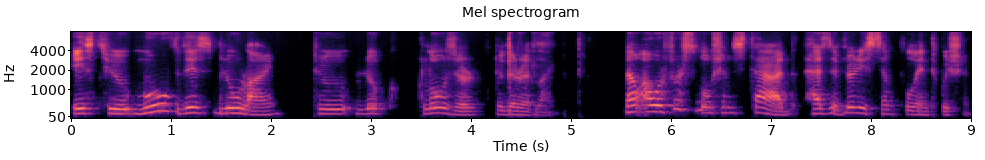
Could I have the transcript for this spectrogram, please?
is to move this blue line to look closer to the red line. Now, our first solution, STAD, has a very simple intuition.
